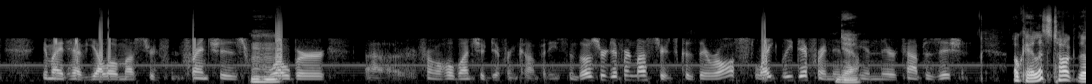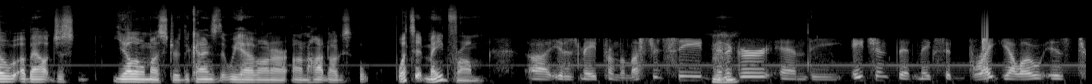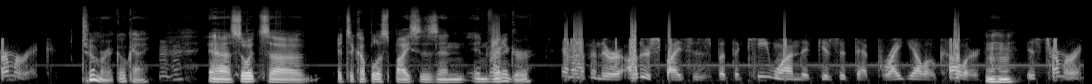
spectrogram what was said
You might have yellow mustard from French's, from Mhm. Rober, uh, from a whole bunch of different companies, and those are different mustards because they were all slightly different in, Yeah. in their composition. Okay, let's talk though about just yellow mustard, the kinds that we have on our on hot dogs. What's it made from? Uh, it is made from the mustard seed, Mhm. vinegar, and the agent that makes it bright yellow is turmeric. Turmeric. Okay, Mhm. uh, so it's uh it's a couple of spices and in Right. vinegar. And often there are other spices, but the key one that gives it that bright yellow color hmm is turmeric.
